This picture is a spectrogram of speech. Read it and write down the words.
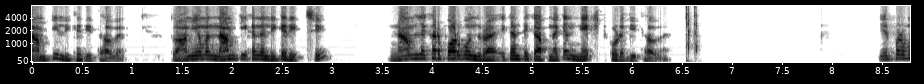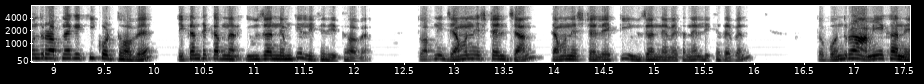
নামটি লিখে দিতে হবে। তো আমি আমার নামটি এখানে লিখে দিচ্ছি। নাম লেখার পর বন্ধুরা, এখান থেকে আপনাকে নেক্সট করে দিতে হবে। এরপর বন্ধুরা, আপনাকে কি করতে হবে? এখান থেকে আপনার ইউজার নেমটি লিখে দিতে হবে। তো আপনি যেমন স্টাইল চান, তেমন স্টাইলে একটি ইউজার নেম এখানে লিখে দেবেন। তো বন্ধুরা, আমি এখানে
